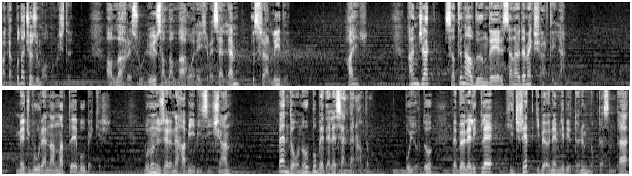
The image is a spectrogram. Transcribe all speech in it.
Fakat bu da çözüm olmamıştı. Allah Resulü sallallahu aleyhi ve sellem ısrarlıydı. Hayır. Ancak satın aldığın değeri sana ödemek şartıyla. Mecburen anlattı Ebu Bekir. Bunun üzerine Habibi Zişan, ben de onu bu bedele senden aldım buyurdu ve böylelikle hicret gibi önemli bir dönüm noktasında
